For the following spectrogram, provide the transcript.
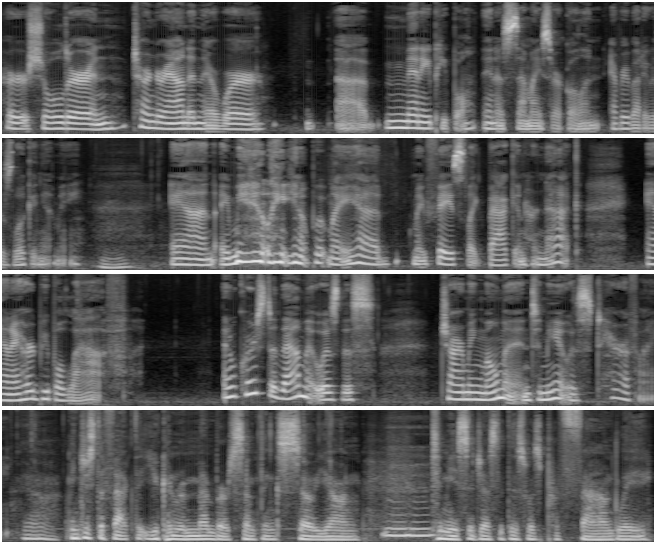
her shoulder and turned around, and there were uh, many people in a semicircle, and everybody was looking at me. Mm-hmm. And I immediately, you know, put my head, my face like back in her neck, and I heard people laugh. And of course, to them, it was this charming moment, and to me, it was terrifying. Yeah, I mean, just the fact that you can remember something so young, mm-hmm. to me, suggests that this was profoundly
